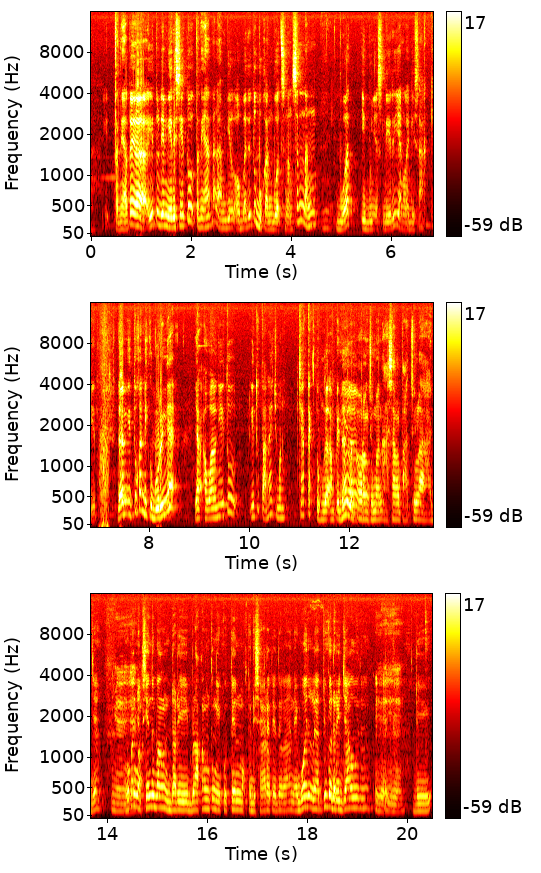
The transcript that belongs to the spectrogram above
ternyata ya itu dia mirisnya itu ternyata ngambil obat itu bukan buat seneng-seneng, buat ibunya sendiri yang lagi sakit. Dan itu kan dikuburinnya yang awalnya itu itu tanahnya cuma cetek tuh nggak sampai dalam. Iya, orang cuman asal pacul aja. Iya, gue kan nyoksin tuh bang dari belakang tuh ngikutin waktu diseret itu kan. Ya gue lihat juga dari jauh tuh. Iya iya. Di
